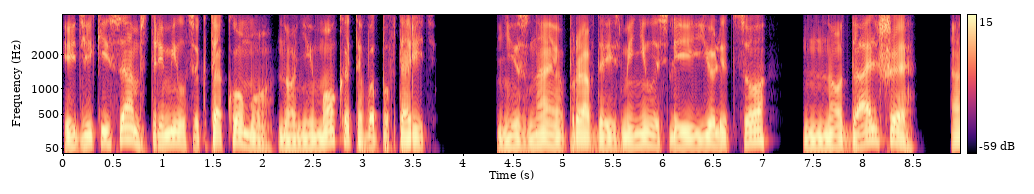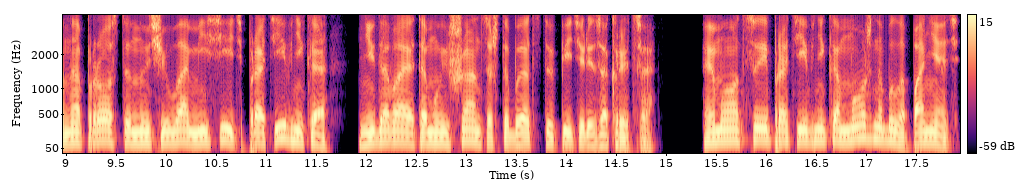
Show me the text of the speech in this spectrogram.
и Дикий сам стремился к такому, но не мог этого повторить. Не знаю, правда, изменилось ли ее лицо, но дальше она просто начала месить противника, не давая тому и шанса, чтобы отступить или закрыться. Эмоции противника можно было понять,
